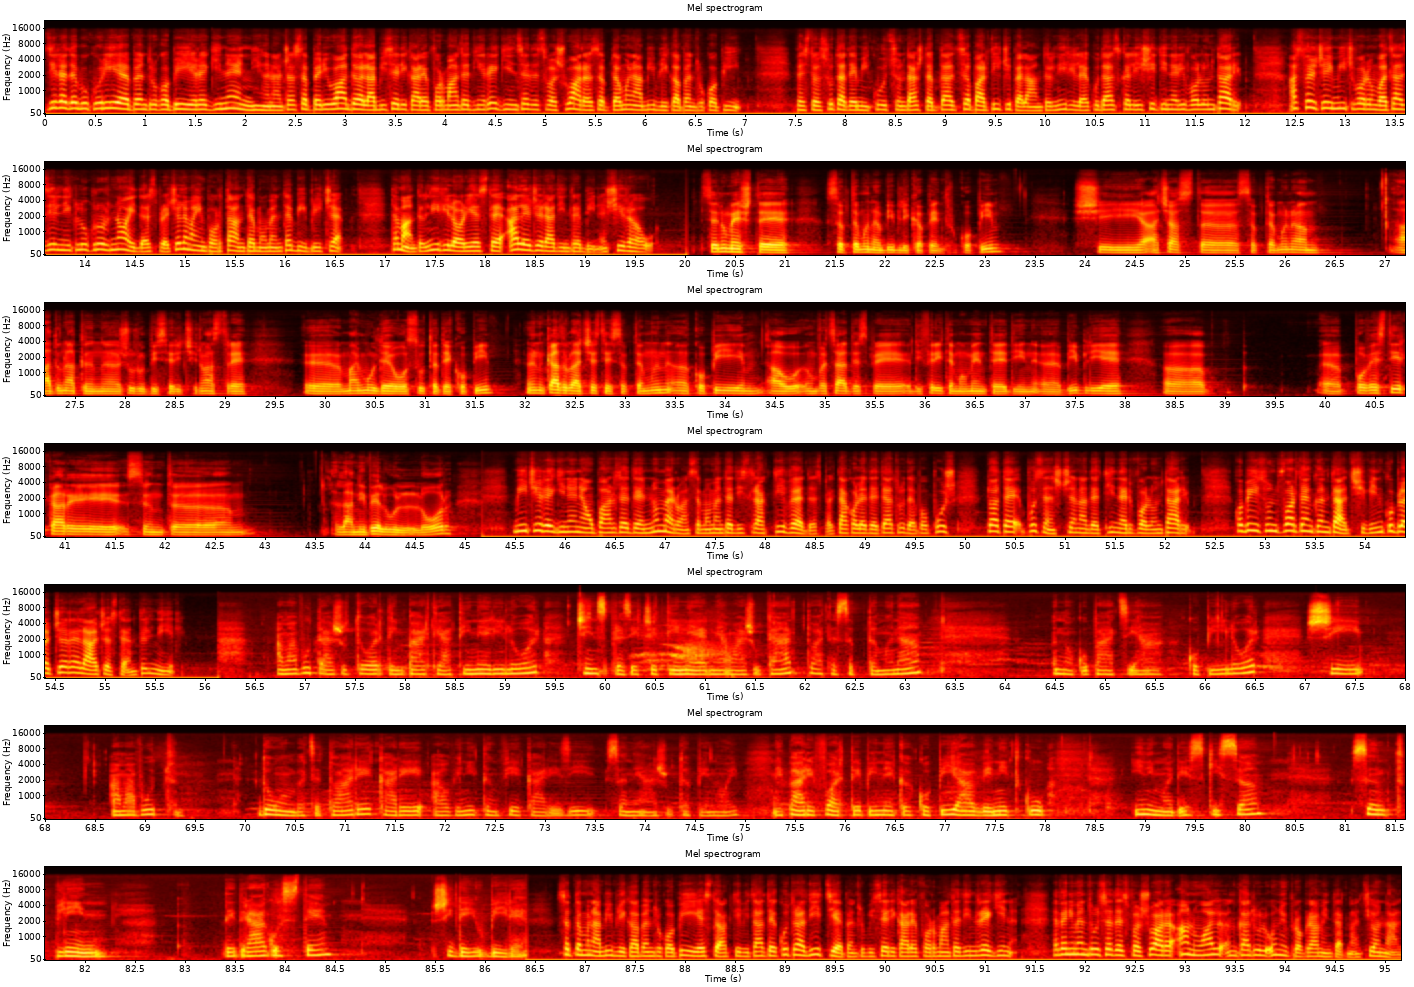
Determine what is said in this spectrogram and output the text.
Zile de bucurie pentru copiii reghineni. În această perioadă, la Biserica Reformată din Reghin se desfășoară săptămâna biblică pentru copii. Peste 100 de micuți sunt așteptați să participe la întâlnirile cu dascălii și tinerii voluntari. Astfel, cei mici vor învăța zilnic lucruri noi despre cele mai importante momente biblice. Tema întâlnirilor este alegerea dintre bine și rău. Se numește Săptămână Biblică pentru Copii și această săptămână a adunat în jurul bisericii noastre Uh, mai mult de 100 de copii. În cadrul acestei săptămâni, uh, copiii au învățat despre diferite momente din uh, Biblie, povestiri care sunt la nivelul lor. Micii reghineni au parte de numeroase momente distractive, de spectacole de teatru de popuși, toate puse în scenă de tineri voluntari. Copiii sunt foarte încântați și vin cu plăcere la aceste întâlniri. Am avut ajutor din partea tinerilor, 15 tineri ne-au ajutat toată săptămâna în ocupația copiilor și am avut două învățătoare care au venit în fiecare zi să ne ajută pe noi. Ne pare foarte bine că copiii au venit cu inimă deschisă, sunt plini de dragoste și de iubire. Săptămâna Biblică pentru Copii este o activitate cu tradiție pentru Biserica Reformată din Reghin. Evenimentul se desfășoară anual în cadrul unui program internațional.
